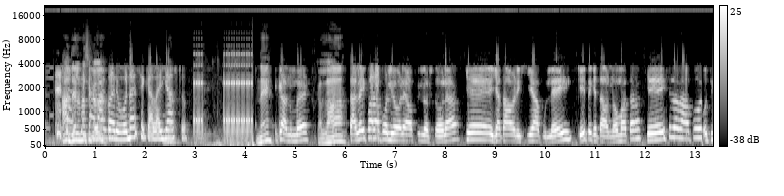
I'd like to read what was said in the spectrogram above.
Άντε, έλα να είσαι καλά. αγόρι μου, να είσαι καλά, γεια σου. Ναι, Τι κάνουμε; καλά. Τα λέει πάρα πολύ ωραία ο φίλος τώρα και για τα ορυχεία που λέει και είπε και τα ονόματα. Και ήθελα να πω ότι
